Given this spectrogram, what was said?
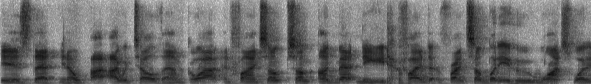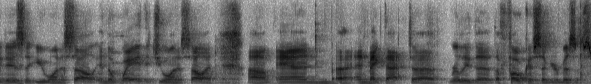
is that you know I, I would tell them go out and find some some unmet need, find find somebody who wants what it is that you want to sell in the way that you want to sell it, um, and uh, and make that uh, really the the focus of your business.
